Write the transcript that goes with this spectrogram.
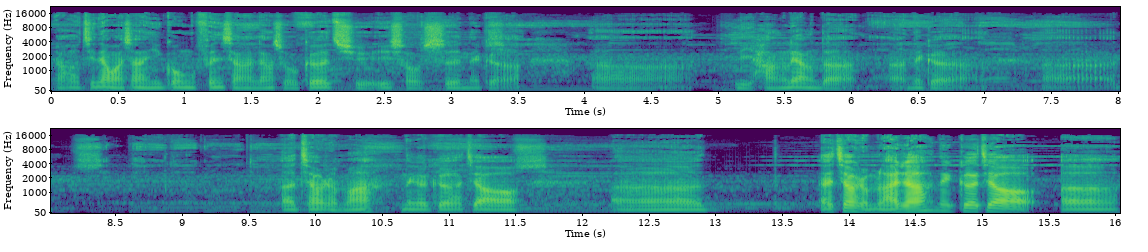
然后今天晚上一共分享了两首歌曲，一首是那个呃李行亮的呃那个呃呃叫什么？那个歌叫呃哎叫什么来着？那歌叫呃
